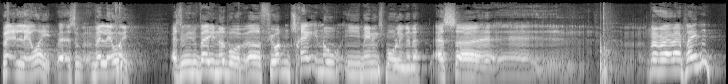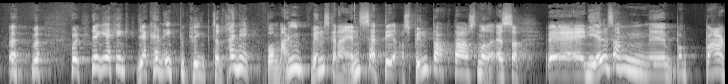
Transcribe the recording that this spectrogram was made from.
Hvad laver I? Altså, hvad laver I? Altså, hvad er I nede på? 14-3 nu i meningsmålingerne? Altså, øh, hvad, hvad, hvad er planen? Jeg, jeg, kan ikke, jeg kan ikke begribe, så med, hvor mange mennesker, der er ansat der, og spindokter og sådan noget. Altså, er de alle sammen øh, bare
